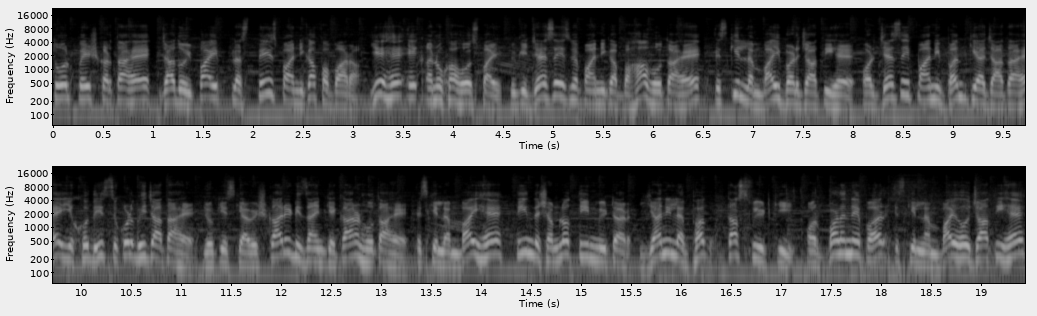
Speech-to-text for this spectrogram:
तोल पेश करता है जादुई पाइप प्लस तेज पानी का फवारा ये है एक अनोखा होस पाइप क्योंकि जैसे इसमें पानी का बहाव होता है, इसकी लंबाई बढ़ जाती है, और जैसे ही पानी बंद किया जाता है, ये खुद ही सिकुड़ भी जाता है, जो कि इसके आविष्कारी डिज़ाइन के कारण होता है। इसकी लंबाई है तीन दशमलव तीन मीटर, यानी लगभग दस फीट की, और बढ़ने पर इसकी लंबाई हो जाती है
